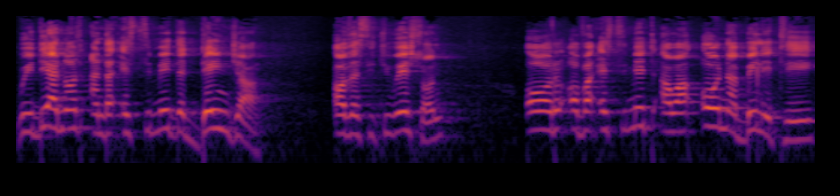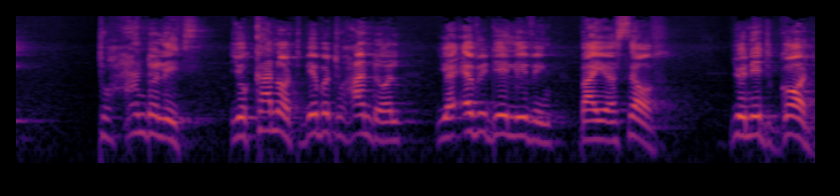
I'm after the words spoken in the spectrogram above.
We dare not underestimate the danger of the situation or overestimate our own ability to handle it. You cannot be able to handle your everyday living by yourself. You need God.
